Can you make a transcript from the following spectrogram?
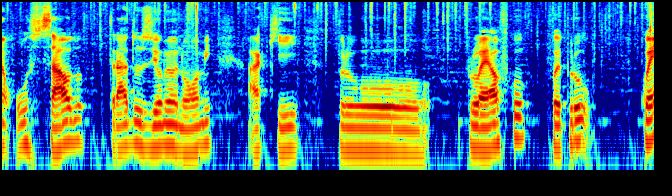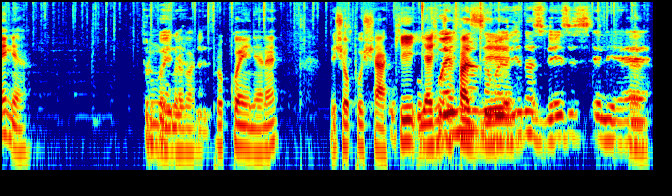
não, o Saulo traduziu meu nome aqui pro, pro élfico, foi pro Quenya. Pro Quenya, né? Pro Quenya, né? Deixa eu puxar aqui O e a gente vai Quenya, Na fazer. maioria das vezes ele é, É.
